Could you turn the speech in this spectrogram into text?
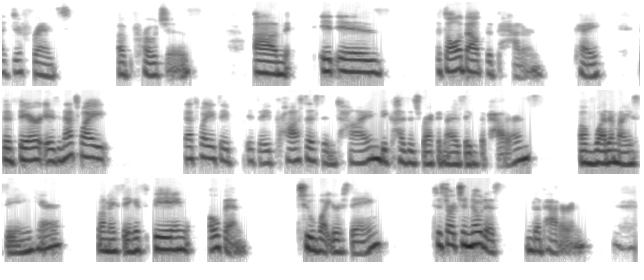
uh, different approaches. Um, it is, it's all about the pattern. Okay. That there is, and that's why that's why it's a it's a process in time because it's recognizing the patterns of what am I seeing here? what am I seeing? It's being open to what you're saying to start to notice the pattern. Mm-hmm.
